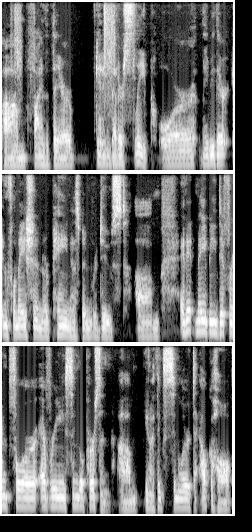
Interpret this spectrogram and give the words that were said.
um, find that they are getting better sleep, or maybe their inflammation or pain has been reduced. Um, and it may be different for every single person. Um, you know, I think similar to alcohol,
